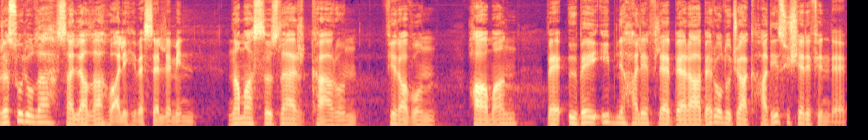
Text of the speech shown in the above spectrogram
Resulullah sallallahu aleyhi ve sellemin namazsızlar Karun, Firavun, Haman ve Übey İbni Halef'le beraber olacak hadis-i şerifinde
